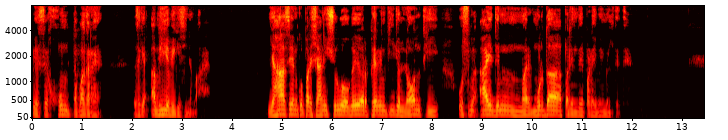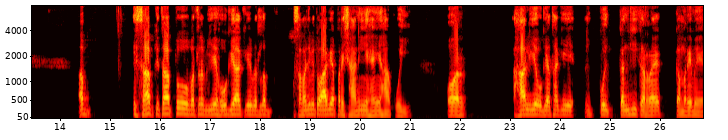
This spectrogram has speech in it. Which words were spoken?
پہ سے خون ٹپا رہا ہے جیسے کہ ابھی ابھی کسی نے مارا ہے یہاں سے ان کو پریشانی شروع ہو گئی اور پھر ان کی جو لون تھی اس میں آئے دن مردہ پرندے پڑے ہوئے ملتے تھے اب حساب کتاب تو مطلب یہ ہو گیا کہ مطلب سمجھ میں تو آ گیا پریشانی ہے یہاں کوئی اور حال یہ ہو گیا تھا کہ کوئی کنگھی کر رہا ہے کمرے میں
